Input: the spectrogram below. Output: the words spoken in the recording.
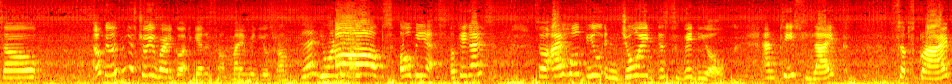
So, okay, let me just show you where I got get it from, my videos from. Then you want to OBS, OBS. Okay, guys. So I hope you enjoyed this video, and please like, subscribe,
